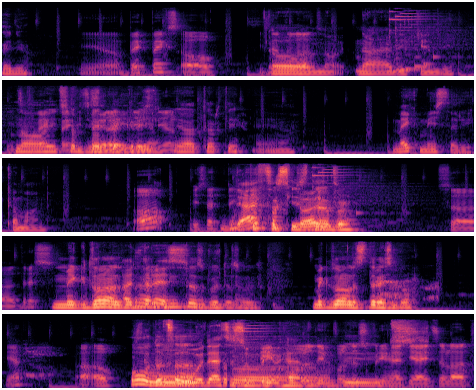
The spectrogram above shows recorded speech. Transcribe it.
I knew. Yeah, backpacks. Uh oh. Is that a Oh lot? no, nah, it can be. It's no, a it's a backpack. It's better gray, grade. Yeah, 30. Yeah. Make mystery. Come on. Oh, is that thing? That- What That's the a fuck is skirt. that, bro? It's a dress. McDonald's. A I mean, dress. that's good, that's good. McDonald's dress, bro. Yeah. Uh oh. Oh, that's Ooh, a. that's a Supreme They hat. they pulled the Supreme hat. Yeah, it's a lot.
